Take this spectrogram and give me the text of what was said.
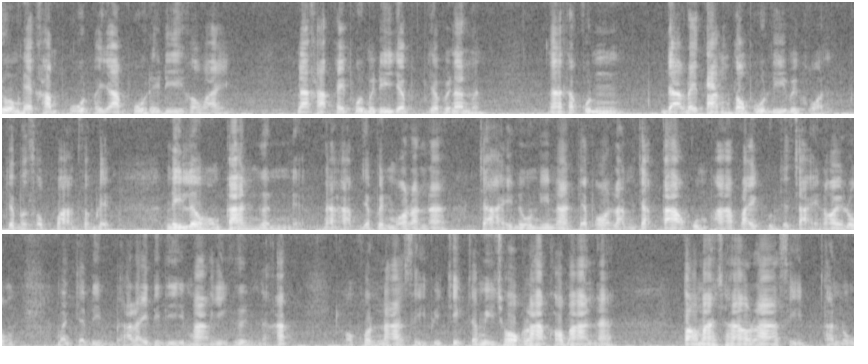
่วงนี้ยคำพูดพยายามพูดให้ดีเข้าไว้นะครับไอ้พูดไม่ดีอย่าอย่าไปนั่นมันนะถ้าคุณอยากได้ตังค์ต้องพูดดีไว้ก่อนจะประสบความสำเร็จ ในเรื่องของการเงินเนี่ยนะครับอย่าเป็นมรณะจ่ายนู่นนี่นั่นแต่พอหลังจาก 9 กุมภาไปคุณจะจ่ายน้อยลง มันจะดีอะไรดีๆ มากยิ่งขึ้นนะครับ ของคนราศีพิจิกจะมีโชคลาภเข้าบ้านนะ ต่อมาชาวราศีธนู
